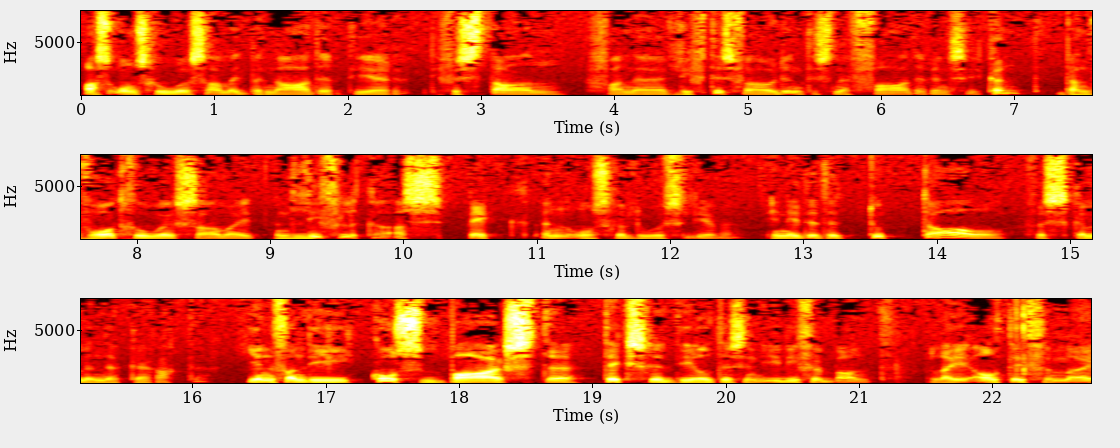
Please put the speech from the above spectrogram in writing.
as ons gehoorsaamheid benader deur die verstaan van 'n liefdesverhouding tussen 'n vader en sy kind dan word gehoorsaamheid 'n lieflike aspek in ons geloofslewe. En dit het 'n totaal verskillende karakter een van die kosbaarste teksgedeeltes in hierdie verband bly altyd vir my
